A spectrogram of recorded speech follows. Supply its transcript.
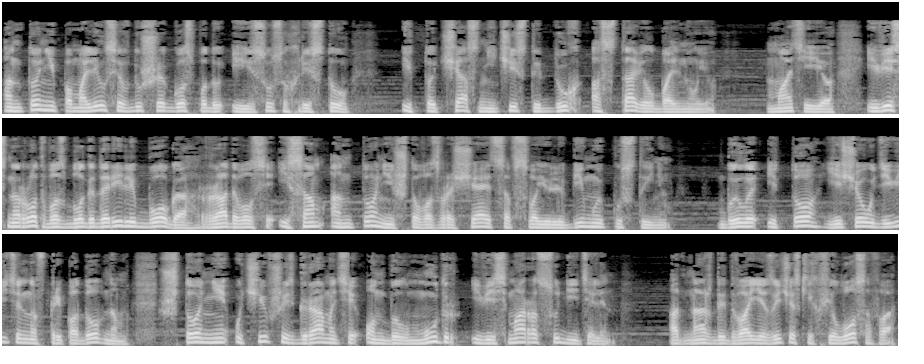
Антоний помолился в душе Господу Иисусу Христу, и тотчас нечистый дух оставил больную. Мать ее и весь народ возблагодарили Бога, радовался и сам Антоний, что возвращается в свою любимую пустыню. Было и то еще удивительно в преподобном, что, не учившись грамоте, он был мудр и весьма рассудителен. Однажды два языческих философа,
